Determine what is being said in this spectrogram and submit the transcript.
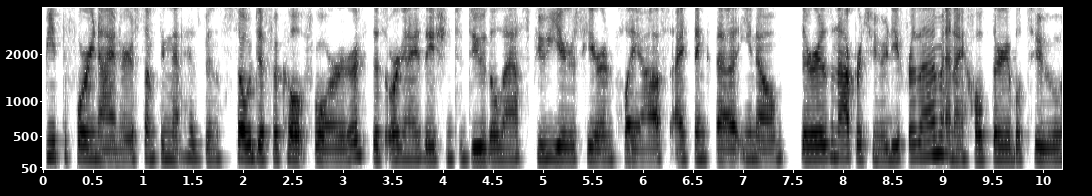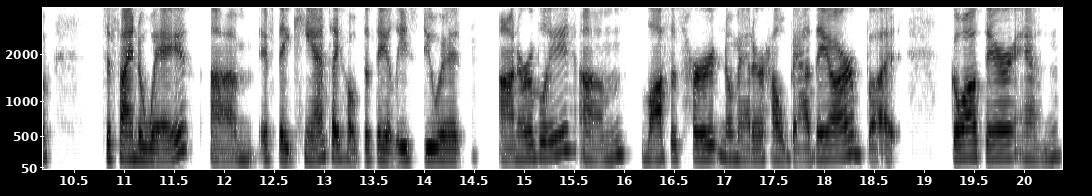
beat the 49ers, something that has been so difficult for this organization to do the last few years here in playoffs. I think that, you know, there is an opportunity for them and I hope they're able to to find a way. Um, if they can't, I hope that they at least do it honorably. Um, losses hurt no matter how bad they are, but go out there and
